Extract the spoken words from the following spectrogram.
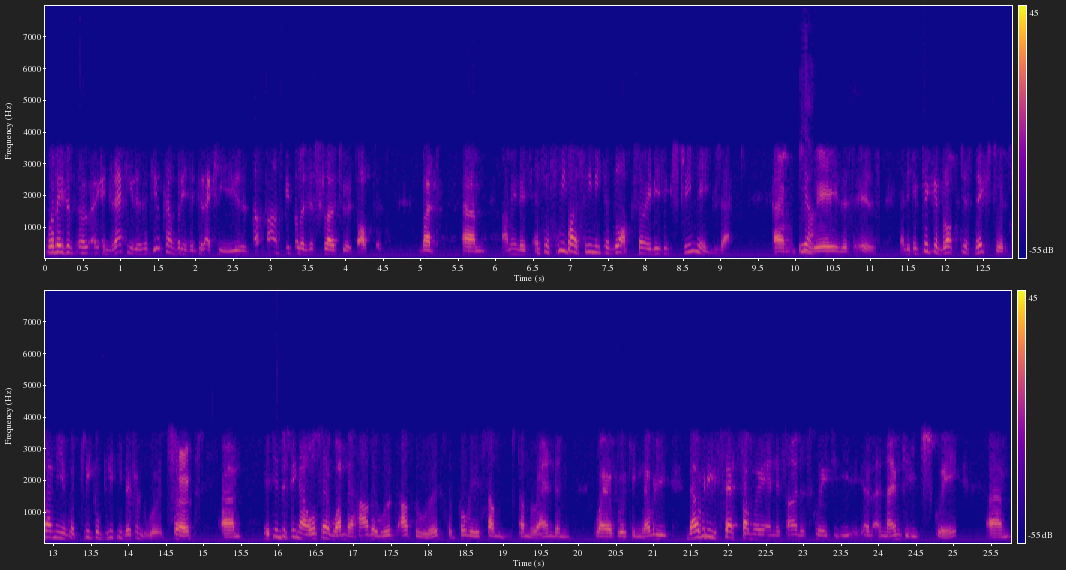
well, there's a, exactly. There's a few companies that could actually use it. Sometimes people are just slow to adopt it. But, um, I mean, it's, it's a three by three meter block, so it is extremely exact um, to Yeah. where this is. And if you click a block just next to it, suddenly you've got three completely different words. So um, it's interesting. I also wonder how they work out the words. There probably is some some random way of working. Nobody nobody sat somewhere and assigned a square to e- a, a name to each square. Um,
